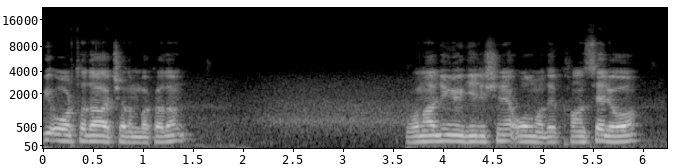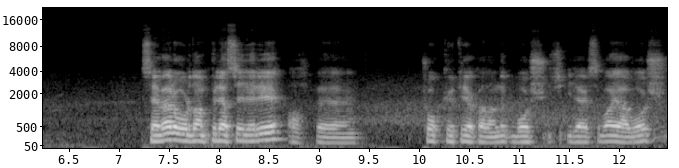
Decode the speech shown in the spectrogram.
Bir orta daha açalım bakalım. Ronaldinho gelişine olmadı. Cancelo. Sever oradan plaseleri. Ah be. Çok kötü yakalandık. Boş. ilerisi bayağı boş.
